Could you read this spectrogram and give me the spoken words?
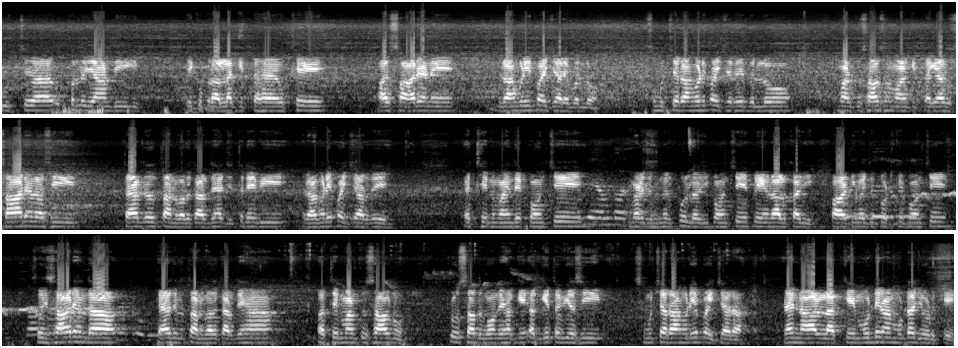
ਉੱਚਾ ਉੱਪਰ ਲਿਜਾਣ ਦੀ ਇੱਕ ਉਪਰਾਲਾ ਕੀਤਾ ਹੈ। ਉੱਥੇ ਅੱਜ ਸਾਰਿਆਂ ਨੇ ਰਾਮਗੜੀ ਭਾਈਚਾਰੇ ਵੱਲੋਂ, ਸਮੁੱਚੇ ਰਾਮਗੜੀ ਭਾਈਚਾਰੇ ਵੱਲੋਂ ਮਾਨਕ ਸਾਹਿਬ ਸਨਮਾਨ ਕੀਤਾ ਗਿਆ। ਸਾਰਿਆਂ ਦਾ ਅਸੀਂ ਤਹਿ ਦਿਲੋਂ ਧੰਨਵਾਦ ਕਰਦੇ ਹਾਂ। ਜਿਤਨੇ ਵੀ ਰਾਂਗੜੇ ਭਾਈਚਾਰੇ ਦੇ ਇੱਥੇ ਨੁਮਾਇੰਦੇ ਪਹੁੰਚੇ ਮੈਡਮ ਜਸਵਿੰਦਰ ਭੁੱਲਰ ਜੀ ਪਹੁੰਚੇ, ਪ੍ਰੇਮ ਲਾਲਕਾ ਜੀ ਪਾਰਟੀ ਵਿੱਚ ਉੱਠ ਕੇ ਪਹੁੰਚੇ। ਸੋ ਅਸੀਂ ਸਾਰਿਆਂ ਦਾ ਤਹਿ ਦਿਲੋਂ ਧੰਨਵਾਦ ਕਰਦੇ ਹਾਂ ਅਤੇ ਮਨਕੂ ਸਾਹਿਬ ਨੂੰ ਭਰੋਸਾ ਦਿਵਾਉਂਦੇ ਹਾਂ ਕਿ ਅੱਗੇ ਤੋਂ ਵੀ ਅਸੀਂ ਸਮੁੱਚਾ ਰਾਂਗੜੀਆ ਭਾਈਚਾਰਾ ਜਿਹੜਾ ਨਾਲ ਲੱਗ ਕੇ, ਮੋਢੇ ਨਾਲ ਮੋਢਾ ਜੋੜ ਕੇ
